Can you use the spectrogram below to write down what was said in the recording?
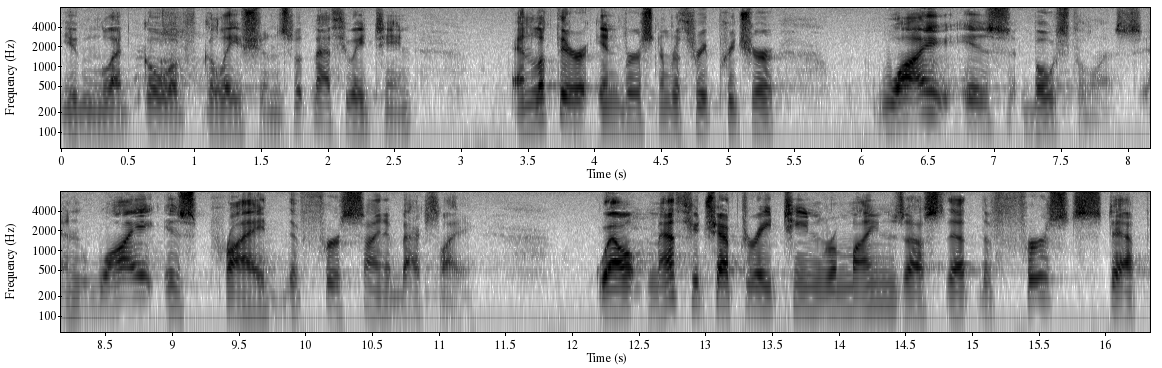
You can let go of Galatians, but Matthew 18. And look there in verse number 3. Preacher, why is boastfulness and why is pride the first sign of backsliding? Well, Matthew chapter 18 reminds us that the first step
